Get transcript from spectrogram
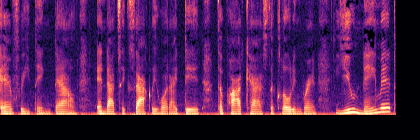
everything down. And that's exactly what I did. The podcast, the clothing brand, you name it,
